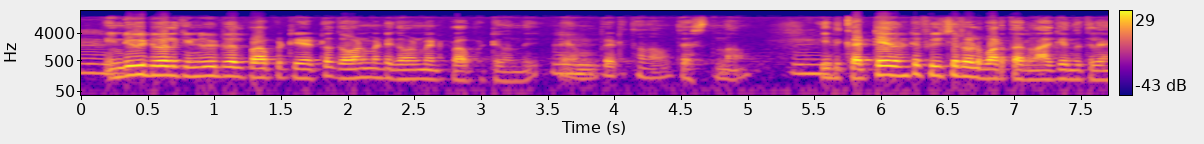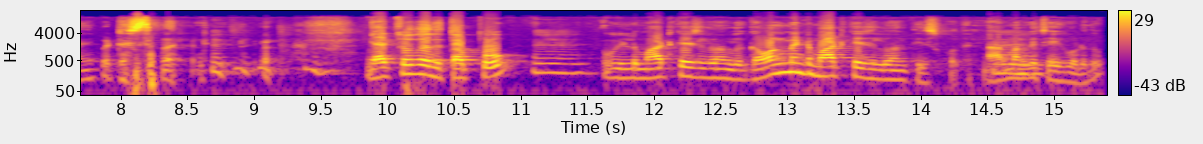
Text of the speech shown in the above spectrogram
ఇండివిజువల్కి ఇండివిజువల్ ప్రాపర్టీ అట్టు గవర్నమెంట్ గవర్నమెంట్ ప్రాపర్టీ ఉంది. మేము పెడుతున్నాం తెస్తున్నాం. ఇది కట్టేది ఉంటే ఫ్యూచర్ వాళ్ళు పడతారు నాకెందుకులే అని పెట్టేస్తున్నారు. యాక్చువల్గా అది తప్పు. వీళ్ళు మార్టికేజ్ లోన్లు గవర్నమెంట్ మార్టికేజ్ లోన్ తీసుకోదండి. నార్మల్గా చేయకూడదు.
